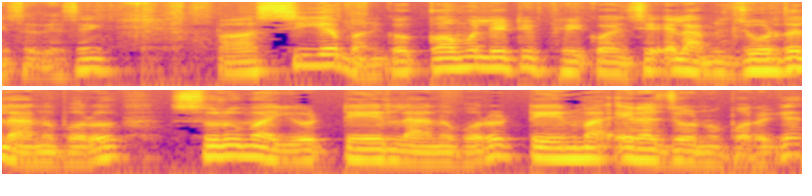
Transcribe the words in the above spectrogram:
यसरी चाहिँ। सिएफ भनेको कमुलेटिभ फ्रिक्वेन्सी यसलाई हामी जोड्दै लानु पऱ्यो सुरुमा यो टेन लानु पऱ्यो टेनमा यसलाई जोड्नु पऱ्यो क्या।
